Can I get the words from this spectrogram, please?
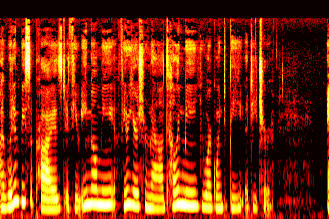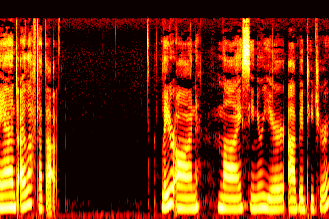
I wouldn't be surprised if you email me a few years from now telling me you are going to be a teacher. And I laughed at that. Later on, my senior year AVID teacher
